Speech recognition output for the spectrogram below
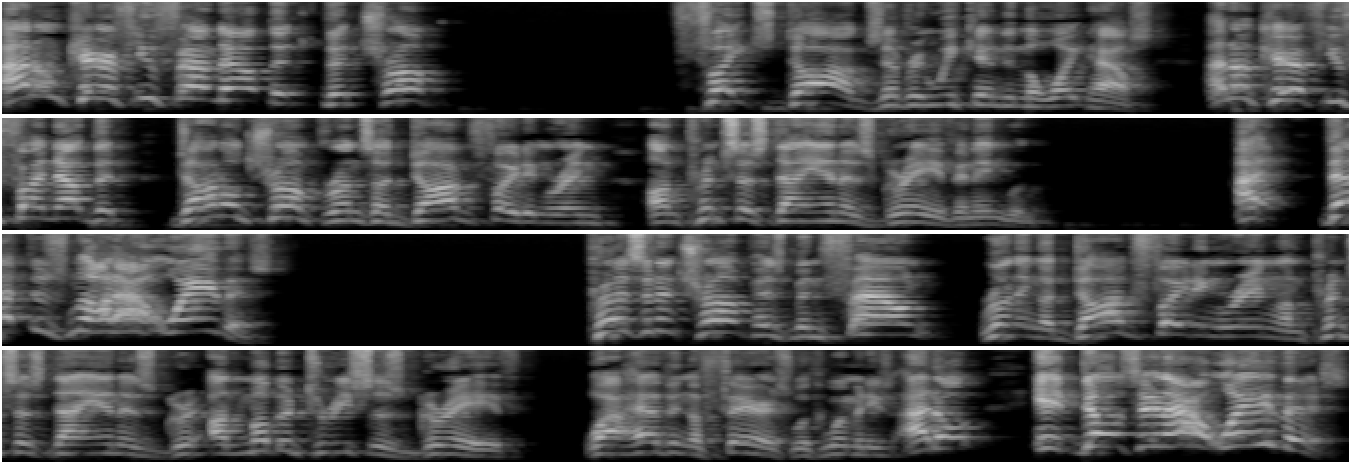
I don't care if you found out that, that Trump fights dogs every weekend in the White House. I don't care if you find out that Donald Trump runs a dog fighting ring on Princess Diana's grave in England. I, that does not outweigh this. President Trump has been found running a dog fighting ring on Princess Diana's on Mother Teresa's grave while having affairs with women. He's, I don't. It doesn't outweigh this.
